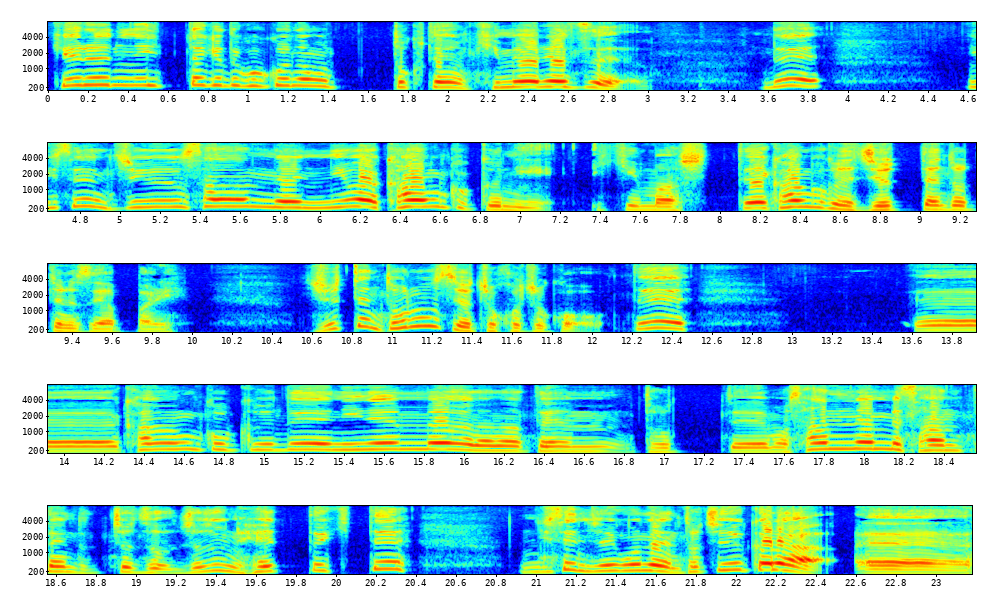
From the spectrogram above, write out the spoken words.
ケルンに行ったけど、ここでも得点を決めれず。で、2013年には韓国に行きまして、韓国で10点取ってるんですよ、やっぱり。10点取るんですよ、ちょこちょこ。で、えー、韓国で2年目は7点取って、もう3年目3点と、ちょっと徐々に減ってきて、2015年途中から、え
